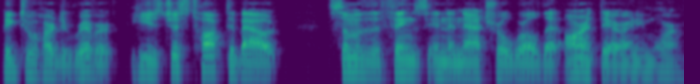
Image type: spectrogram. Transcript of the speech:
Big Two Hearted River, he has just talked about some of the things in the natural world that aren't there anymore.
